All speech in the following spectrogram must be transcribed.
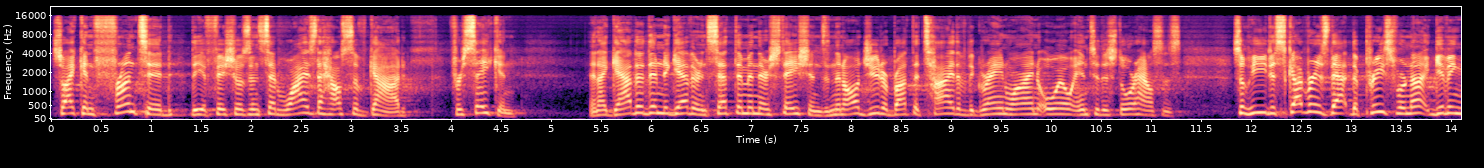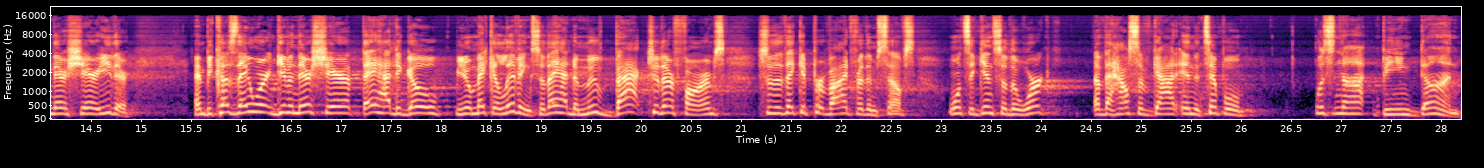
So I confronted the officials and said, Why is the house of God forsaken? And I gathered them together and set them in their stations. And then all Judah brought the tithe of the grain, wine, oil into the storehouses. So he discovers that the priests were not giving their share either. And because they weren't given their share, they had to go, you know, make a living. So they had to move back to their farms so that they could provide for themselves once again. So the work of the house of God in the temple was not being done.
